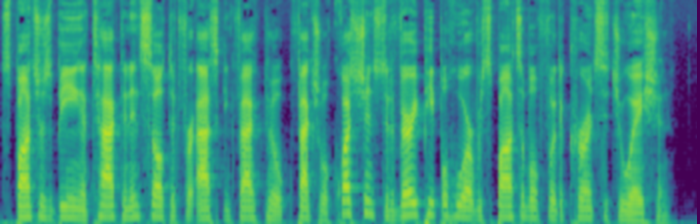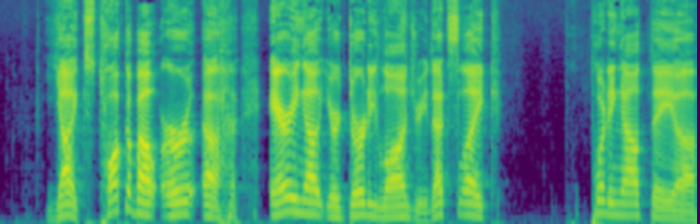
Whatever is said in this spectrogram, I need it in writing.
Sponsors are being attacked and insulted for asking factual, factual questions to the very people who are responsible for the current situation. Yikes. Talk about er, uh, airing out your dirty laundry. That's like putting out the. Uh,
